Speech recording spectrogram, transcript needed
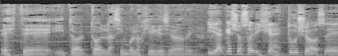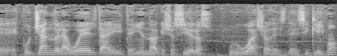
este, y todo- toda la simbología que lleva arriba. Y de aquellos orígenes tuyos, eh, escuchando la vuelta y teniendo aquellos ídolos uruguayos del, del ciclismo,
